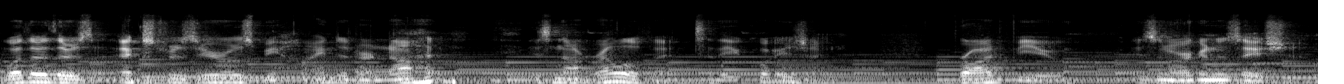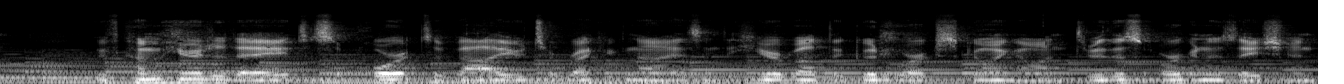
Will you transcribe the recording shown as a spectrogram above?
whether there's extra zeros behind it or not is not relevant to the equation. Broadview is an organization. We've come here today to support, to value, to recognize, and to hear about the good works going on through this organization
